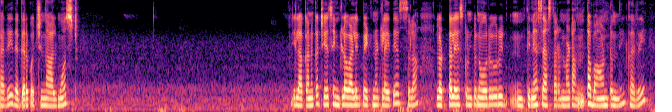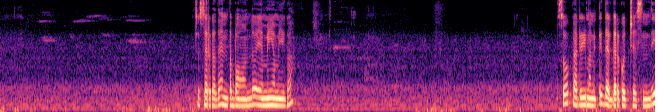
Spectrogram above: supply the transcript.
కర్రీ దగ్గరకు వచ్చింది ఆల్మోస్ట్. ఇలా కనుక చేసి ఇంట్లో వాళ్ళకి పెట్టినట్లయితే అసలు లొట్టలు వేసుకుంటూ నోరూరు తినేసేస్తారనమాట అంత బాగుంటుంది కర్రీ. చూసారు కదా ఎంత బాగుందో ఎమ్మి ఎమ్మీగా. సో కర్రీ మనకి దగ్గరకు వచ్చేసింది.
